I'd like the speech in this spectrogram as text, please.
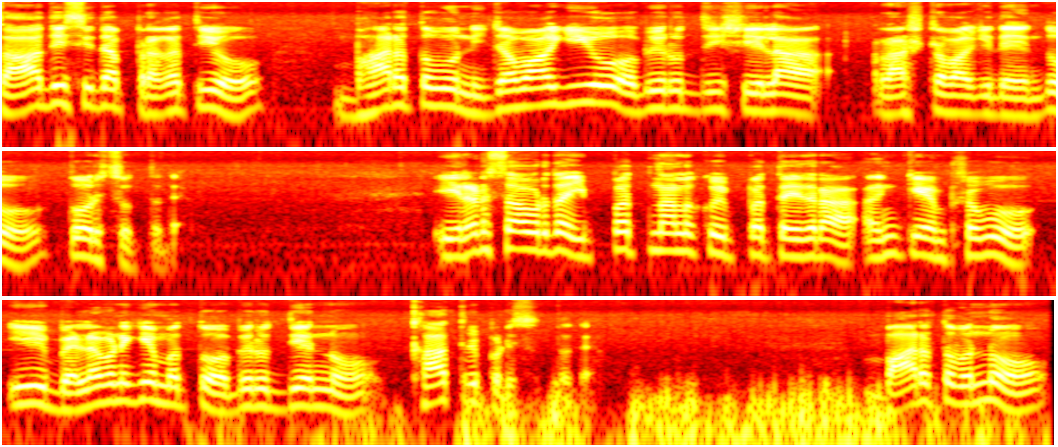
ಸಾಧಿಸಿದ ಪ್ರಗತಿಯು ಭಾರತವು ನಿಜವಾಗಿಯೂ ಅಭಿವೃದ್ಧಿಶೀಲ ರಾಷ್ಟ್ರವಾಗಿದೆ ಎಂದು ತೋರಿಸುತ್ತದೆ. ಎರಡು ಸಾವಿರದ ಇಪ್ಪತ್ತ್ನಾಲ್ಕು ಇಪ್ಪತ್ತೈದರ ಅಂಕಿಅಂಶವು ಈ ಬೆಳವಣಿಗೆ ಮತ್ತು ಅಭಿವೃದ್ಧಿಯನ್ನು ಖಾತ್ರಿಪಡಿಸುತ್ತದೆ. ಭಾರತವನ್ನು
